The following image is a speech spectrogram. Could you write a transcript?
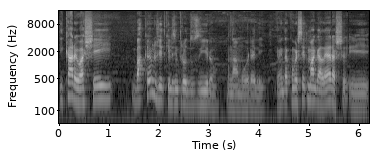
E cara, eu achei bacana o jeito que eles introduziram o namoro ali. Eu ainda conversei com uma galera e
